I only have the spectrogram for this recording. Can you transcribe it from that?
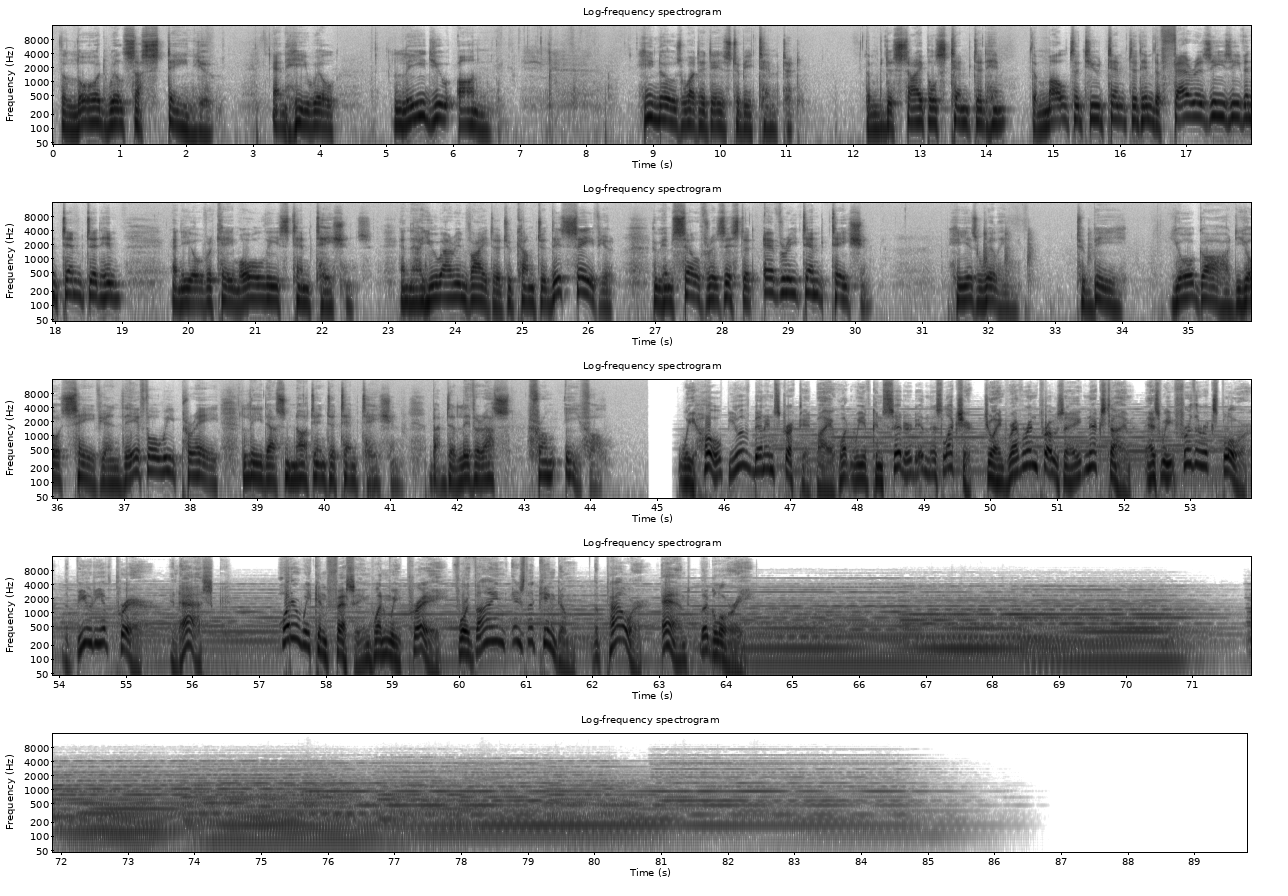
The Lord will sustain you and He will lead you on. He knows what it is to be tempted. The disciples tempted him. The multitude tempted him. The Pharisees even tempted him. And he overcame all these temptations. And now you are invited to come to this Savior who himself resisted every temptation, he is willing to be your God, your Saviour, and therefore we pray, lead us not into temptation, but deliver us from evil. We hope you have been instructed by what we have considered in this lecture. Join Reverend Prose next time as we further explore the beauty of prayer and ask, What are we confessing when we pray? For thine is the kingdom, the power, and the glory.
